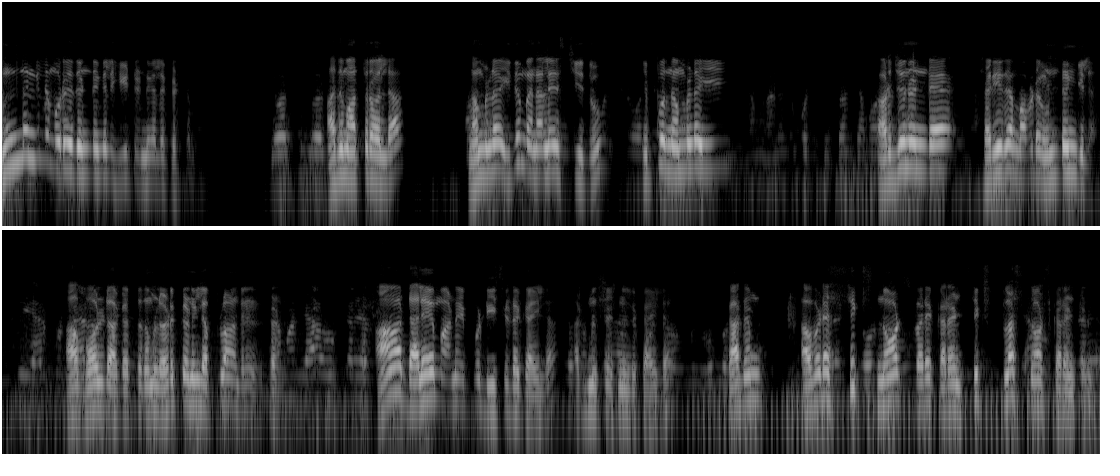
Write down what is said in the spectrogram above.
എന്തെങ്കിലും ഒരു ഇതുണ്ടെങ്കിൽ ഹീറ്റ് ഉണ്ടെങ്കിൽ കിട്ടും. അത് മാത്രമല്ല നമ്മൾ ഇതും അനലൈസ് ചെയ്തു. ഇപ്പൊ നമ്മൾ ഈ അർജുനന്റെ ശരീരം അവിടെ ഉണ്ടെങ്കിൽ ആ ബോളിന്റെ അകത്ത് നമ്മൾ എടുക്കണമെങ്കിൽ എപ്പോഴാണ് അതിനെ എടുക്കണം ആ ഡലയമാണ് ഇപ്പോൾ ഡി സിയുടെ കയ്യിൽ അഡ്മിനിസ്ട്രേഷനിലെ കയ്യിൽ. കാരണം അവിടെ സിക്സ് നോട്ട്സ് വരെ current six plus knots current ഉണ്ട്.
